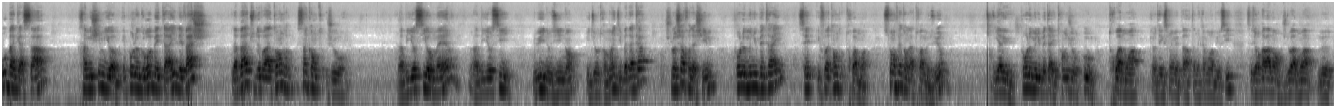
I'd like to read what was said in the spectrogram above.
ou Bagassa, Chamishim Yom. Et pour le gros bétail, les vaches, là-bas tu devras attendre 50 jours. Rabbi Yossi Omer, Rabbi Yossi, lui, nous dit non, il dit autrement, il dit Badaka, Shlosha Chodashim, pour le menu bétail, c'est il faut attendre 3 mois. Soit en fait on a trois mesures, il y a eu pour le menu bétail 30 jours ou 3 mois qui ont été exprimés par Tanakam Rabbi aussi, c'est-à-dire auparavant, je dois moi me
